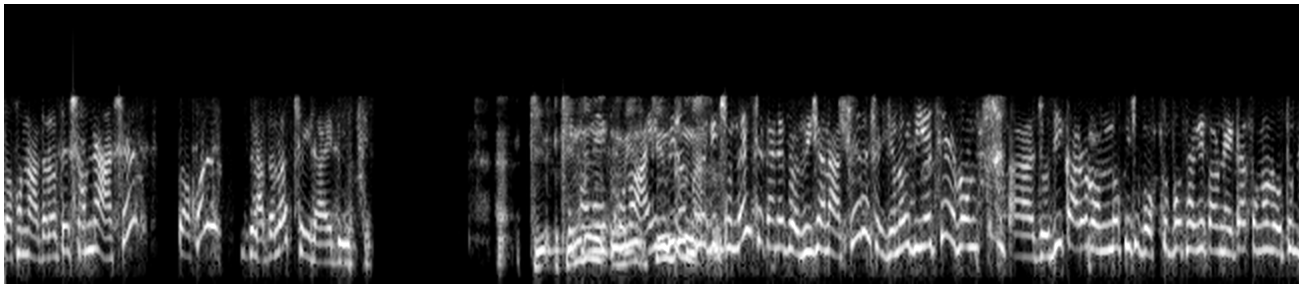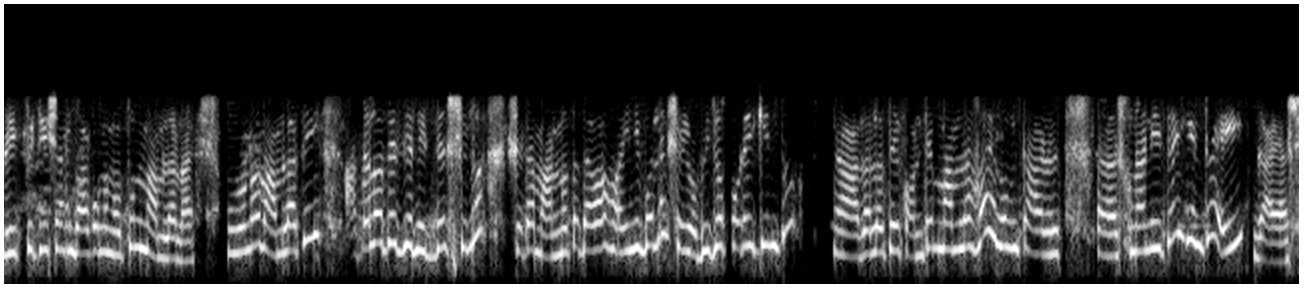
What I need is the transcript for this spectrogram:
যখন আদালতের সামনে আসে তখন আদালত সেই রায় দিয়েছে। হ্যাঁ, কিছু নেই সেখানে প্রভিশন আছে সেই জন্যই দিয়েছে এবং যদি কারোর অন্য কিছু বক্তব্য থাকে কারণ এটা কোনো নতুন রিট পিটিশন বা কোনো নতুন মামলা নয়। পুরোনো মামলাতেই আদালতের যে নির্দেশ ছিল সেটা মান্যতা দেওয়া হয়নি বলে সেই অভিযোগ করেই কিন্তু আদালতে কন্টেম মামলা হয় এবং তার শুনানিতেই কিন্তু এই রায় আসে।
